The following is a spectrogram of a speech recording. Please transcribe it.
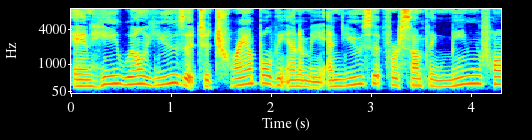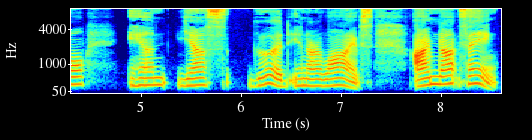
and He will use it to trample the enemy and use it for something meaningful and, yes, good in our lives. I'm not saying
